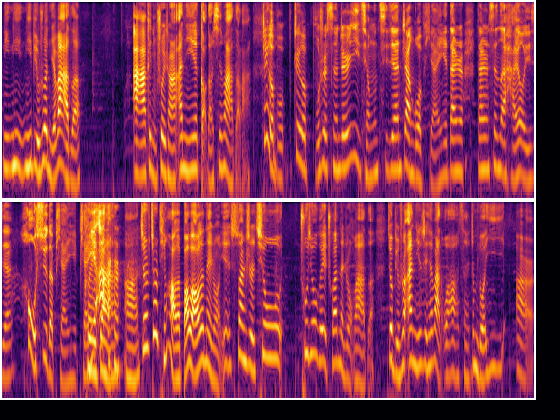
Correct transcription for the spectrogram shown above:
你你你，比如说你这袜子。啊，跟你们说一声，安妮搞到新袜子了。这个不，这个不是新，这是疫情期间占过便宜，但是但是现在还有一些后续的便宜，便宜二占啊，就是就是挺好的，薄薄的那种，也算是秋初秋可以穿的这种袜子。就比如说安妮这些袜子，哇塞，这么多，一二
